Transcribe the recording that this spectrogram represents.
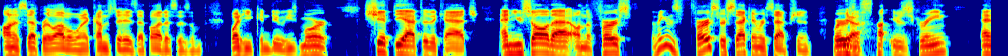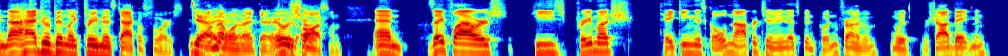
on a separate level when it comes to his athleticism, what he can do. He's more shifty after the catch, and you saw that on the first, I think it was first or second reception where it was, a, it was a screen, and that had to have been like three missed tackles for us. Yeah, on that yeah, one yeah. right there. It was sure. awesome. And Zay Flowers, he's pretty much taking this golden opportunity that's been put in front of him with Rashad Bateman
